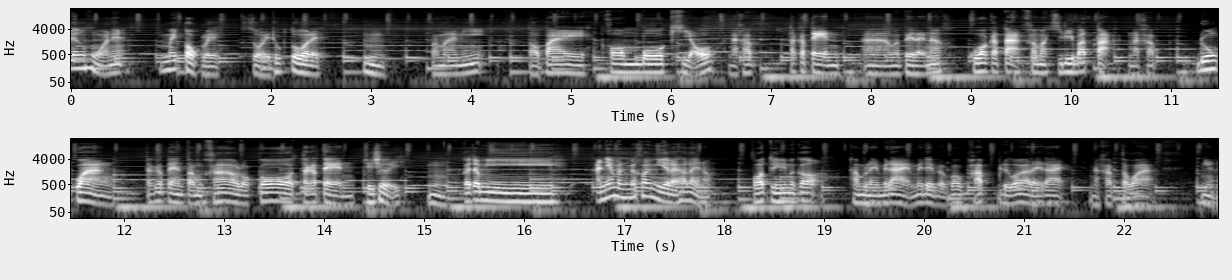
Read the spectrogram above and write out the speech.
เรื่องหัวเนี่ยไม่ตกเลยสวยทุกตัวเลย อืม ประมาณนี้ต่อไปคอมโบเขียวนะครับตะกะเตนอ่ามันเป็นอะไรนะคัวกะตะคามาคิริบัตตะนะครับดวงกวางตะกะแตนตำข้าวแล้วก็ตะกะแตนเฉยๆอืมก็จะมี อันนี้มันไม่ค่อยมีอะไรเท่าไหร่เนาะเพราะตัวนี้มันก็ ทำอะไรไม่ได้ ไม่ได้แบบว่าพับหรือว่าอะไรได้นะครับ แต่ว่าเนี่ย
